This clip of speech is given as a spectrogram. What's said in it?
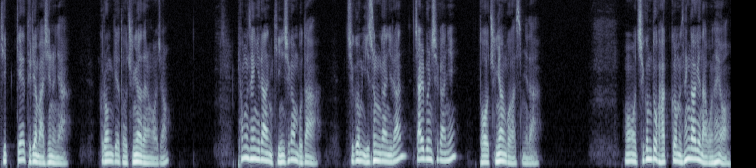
깊게 들여 마시느냐, 그런 게 더 중요하다는 거죠. 평생이란 긴 시간보다 지금 이 순간이란 짧은 시간이 더 중요한 것 같습니다. 어, 지금도 가끔 생각이 나곤 해요.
